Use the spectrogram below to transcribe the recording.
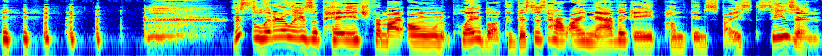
this literally is a page from my own playbook. This is how I navigate pumpkin spice season.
